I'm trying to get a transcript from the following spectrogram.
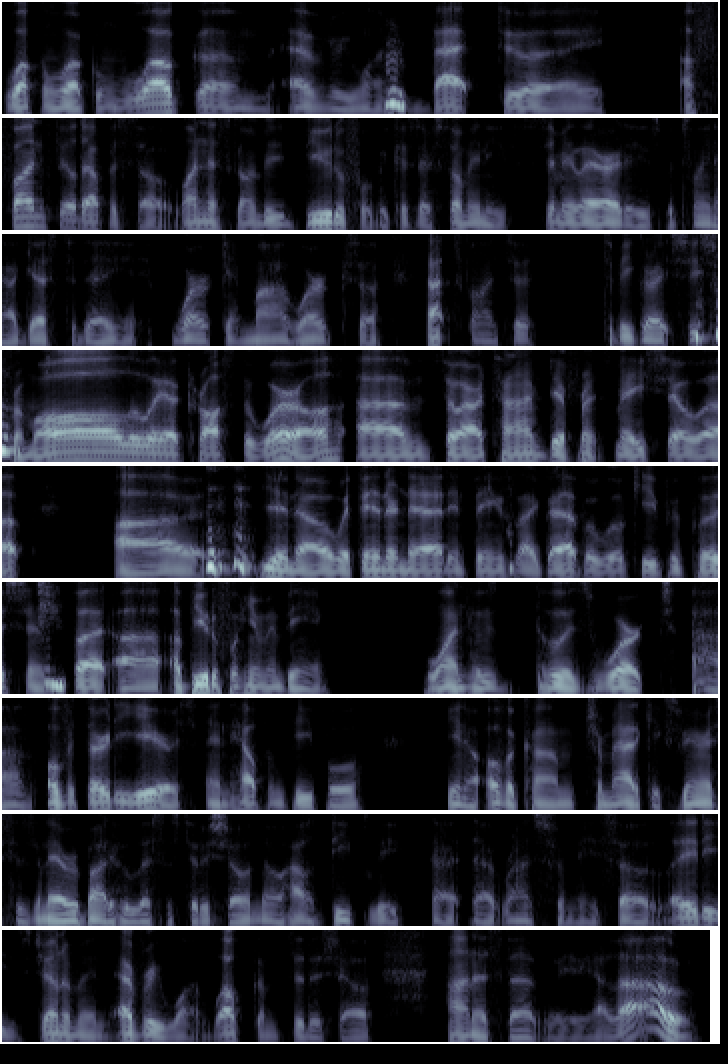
Welcome, welcome, welcome, everyone, back to a a fun-filled episode. One that's going to be beautiful because there's so many similarities between our guest today, work and my work. So that's going to to be great. She's from all the way across the world, um, so our time difference may show up, uh, you know, with internet and things like that. But we'll keep it pushing. But uh, a beautiful human being, one who's who has worked uh, over 30 years in helping people you know overcome traumatic experiences and everybody who listens to the show know how deeply that that runs for me so ladies gentlemen everyone welcome to the show Chana Studley hello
